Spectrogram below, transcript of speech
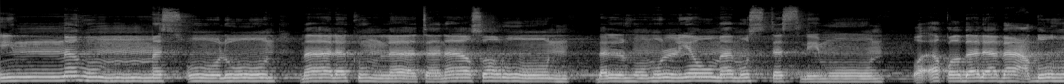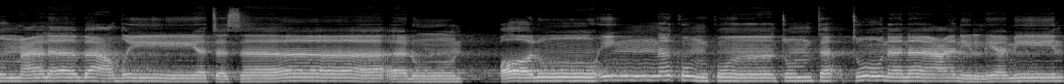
إنهم مسؤولون. ما لكم لا تناصرون. بل هم اليوم مستسلمون. وأقبل بعضهم على بعض يتساءلون. قالوا إنكم كنتم تأتوننا عن اليمين.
